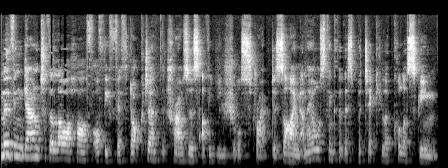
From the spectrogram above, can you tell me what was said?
Moving down to the lower half of the Fifth Doctor, the trousers are the usual striped design, and I always think that this particular colour scheme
